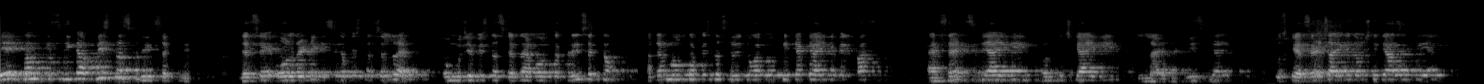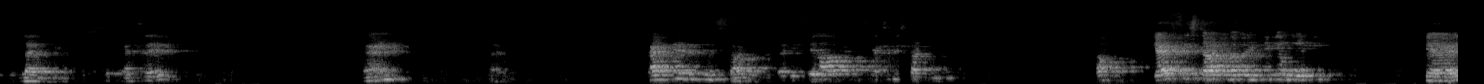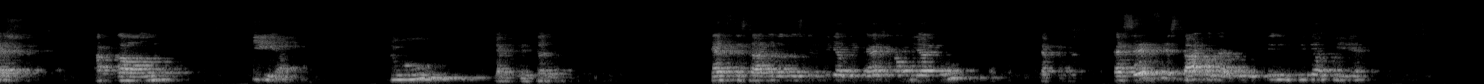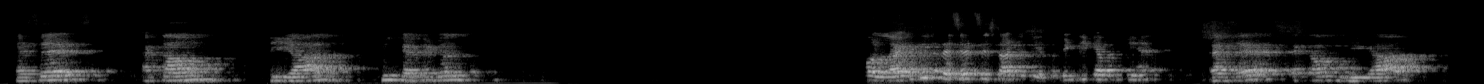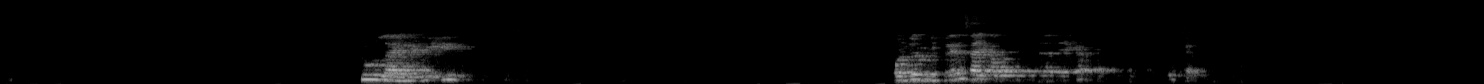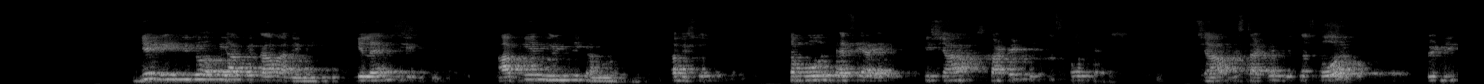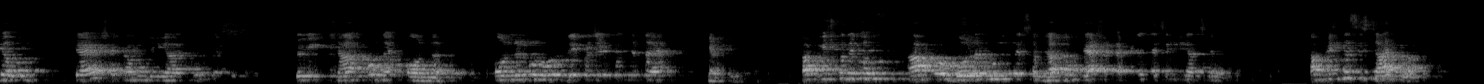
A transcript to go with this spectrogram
एक हम किसी का बिज़नेस खरीद सकते हैं। जैसे ऑलरेडी किसी का बिज़नेस चल रहा है तो मुझे बिज़नेस करना है, मैं उसका खरीद सकता हूँ। अगर मैं उसका बिज़नेस खरीदूँगा तो उसकी क्या क्या आएगी मेरे पास? एसेट्स भी आएगी और कुछ क्या आएगी? लाइबिलिटीज भी आएगी। उसके एसेट्स आएगी तो उसकी क्या आ सकती है? लाइबिलिटी एसेट एंड कैसे बिज़नेस स्टार्ट हो सकता इसके अलावा कैसे स्टार्ट होगा अब कैश से स्टार्ट होगा तो एंट्री क्या हो cash account here to capital cash से स्टार्ट होता है तो उसकी क्या होती है कैश अकाउंट या टू कैपिटल एसेट से स्टार्ट होता है तो उसकी एंट्री क्या होती है? Assets account DR to capital और लाइबिलिटी जब एसेट से स्टार्ट होती है तो एंट्री क्या बनती है? एसेट्स अकाउंट दिया टू लाइबिलिटीज और जो डिफरेंस आएगा वो कितना रहेगा? ये एंट्री तो अभी आपके काम आने नहीं ये लाइन की एंट्री आपकी एंट्री काम है। अब इसको सपोज़ ऐसे आए कि Shyam started business for cash Shyam started business for फिर ठीक है कैश अकाउंट दिया क्योंकि श्याम कौन है? ओनर ओनर को रिप्रेजेंट कौन करता है। कैपिटल अब इसको देखो, आपको गोल्डन रूल में समझाता हूँ। कैश कैपिटल कैसे लिया से अब बिज़नेस स्टार्ट हुआ।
